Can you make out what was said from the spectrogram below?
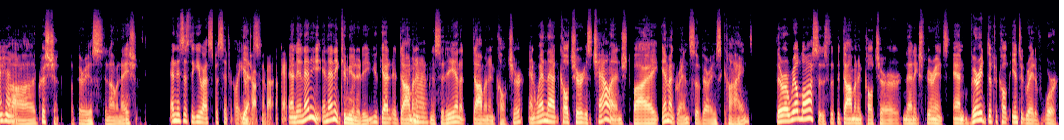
Mm-hmm. uh, Christian of various denominations. and this is the U.S. specifically you're yes. talking about. Okay. And in any in any community, you get a dominant Mhm. ethnicity and a dominant culture. And when that culture is challenged by immigrants of various kinds, there are real losses that the dominant culture then experiences, and very difficult integrative work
